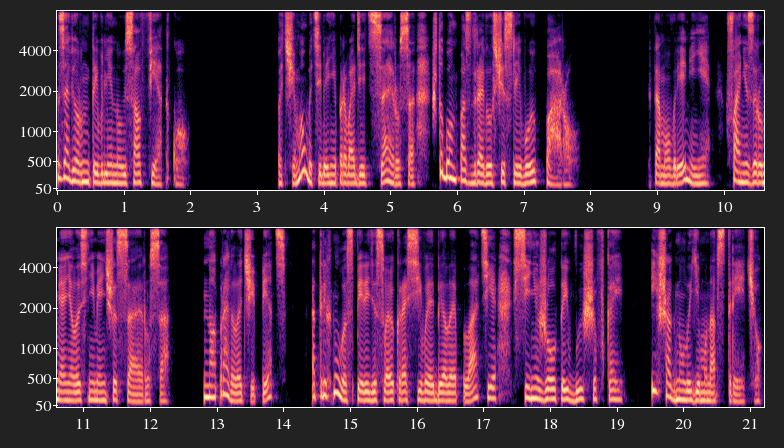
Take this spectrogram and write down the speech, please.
завернутый в льняную салфетку. «Почему бы тебе не проводить Сайруса, чтобы он поздравил счастливую пару?» К тому времени Фанни зарумянилась не меньше Сайруса, но оправила чепец, отряхнула спереди свое красивое белое платье с сине-желтой вышивкой и шагнула ему навстречу,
